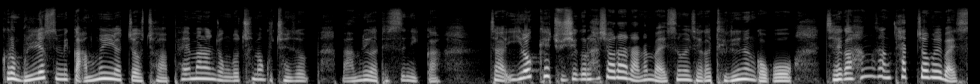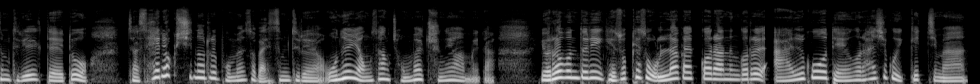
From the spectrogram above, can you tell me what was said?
그럼 물렸습니까? 안 물렸죠. 저 8만 원 정도 7만 9천에서 마무리가 됐으니까. 자, 이렇게 주식을 하셔라라는 말씀을 제가 드리는 거고, 제가 항상 타점을 말씀드릴 때에도, 자, 세력 신호를 보면서 말씀드려요. 오늘 영상 정말 중요합니다. 여러분들이 계속해서 올라갈 거라는 거를 알고 대응을 하시고 있겠지만,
